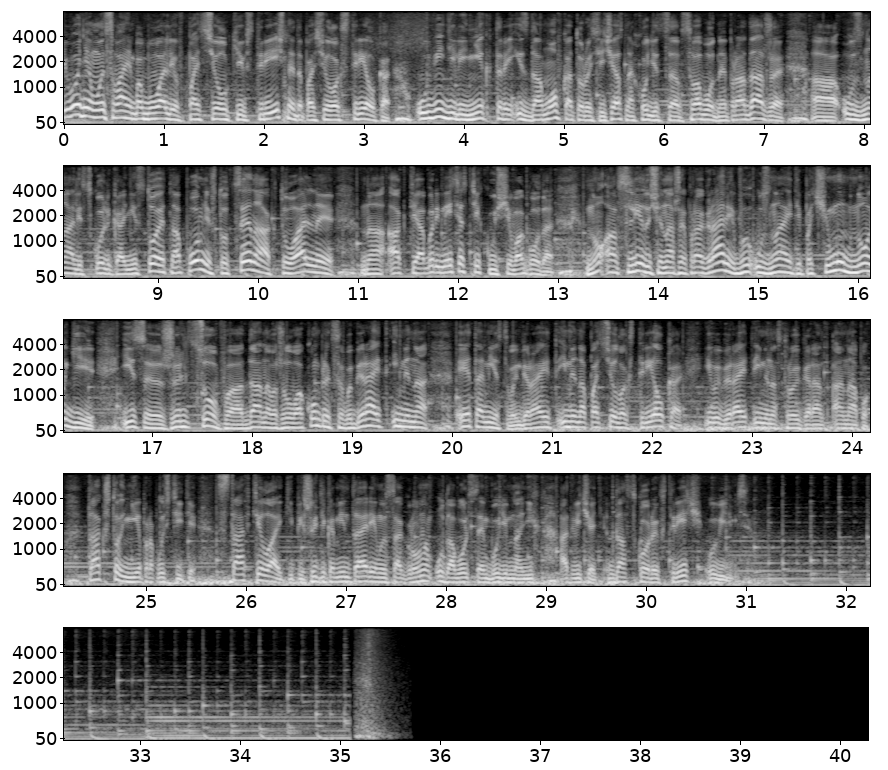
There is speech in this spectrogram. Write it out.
Сегодня мы с вами побывали в поселке Встречный, это поселок Стрелка. Увидели некоторые из домов, которые сейчас находятся в свободной продаже. А, узнали, сколько они стоят. Напомню, что цены актуальны на октябрь месяц текущего года. Ну а в следующей нашей программе вы узнаете, почему многие из жильцов а, данного жилого комплекса выбирают именно это место, выбирает именно поселок Стрелка и выбирает именно стройгарант Анапу. Так что не пропустите. Ставьте лайки, пишите комментарии, мы с огромным удовольствием будем на них отвечать. До скорых встреч. Увидимся.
